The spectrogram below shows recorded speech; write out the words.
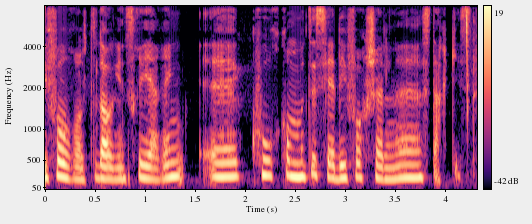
i forhold til dagens regjering. Eh, hvor kommer vi til å se de forskjellene sterkest?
